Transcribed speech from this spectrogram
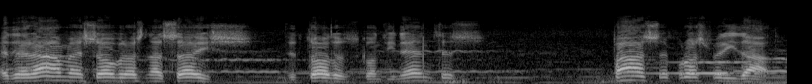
e derrame sobre as nações de todos os continentes paz e prosperidade.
